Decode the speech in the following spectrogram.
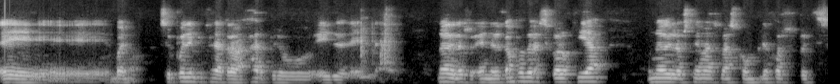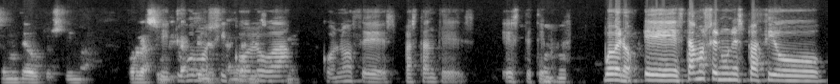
eh, bueno, se puede empezar a trabajar, pero en el campo de la psicología uno de los temas más complejos es precisamente la autoestima. Por las sí, tú como psicóloga conoces bastante este tema. Bueno, eh, estamos en un espacio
